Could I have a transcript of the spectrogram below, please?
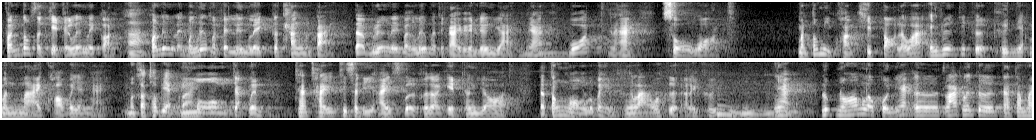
เพราะฉะนั้นต้องสังเกตจากเรื่องเล็กก่อนฮะเพราะเรื่องเล็กบางเรื่องมันเป็นเรื่องเล็กก็ทั้งมันไป แต่เรื่องเล็กบางเรื่องมันจะกลายเป็นเรื่องใหญ่นะ what นะฮะ so what มันต้องมีความคิดต่อแล้วว่าไอ้เรื่องที่เกิดขึ้นเนี่ยมันหมายความว่ายังไง มันกระทบอย่างไรมองจากเหมือนถ้าใช้ทฤษฎี iceberg เขาจะเห็นข้างยอด แต่ต้องมองลงไปเห็นข้างล่างว่าเกิดอะไรขึ้นเนี่ยลูกน้องเราคนเนี้ยเออรักเหลือเกิน แต่ทำไม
